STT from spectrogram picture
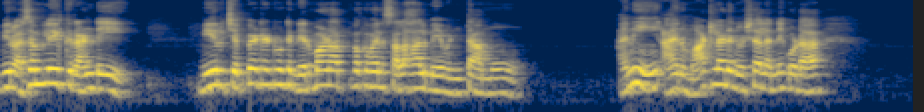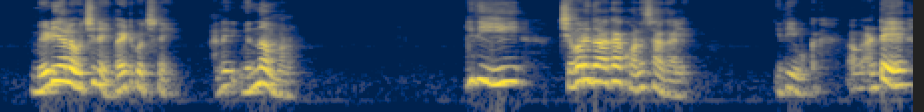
మీరు అసెంబ్లీకి రండి. మీరు చెప్పేటటువంటి నిర్మాణాత్మకమైన సలహాలు మేము వింటాము అని ఆయన మాట్లాడిన విషయాలన్నీ కూడా మీడియాలో వచ్చినాయి బయటకు వచ్చినాయి. అని విన్నాం మనం. ఇది చివరిదాకా కొనసాగాలి. ఇది ఒక అంటే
